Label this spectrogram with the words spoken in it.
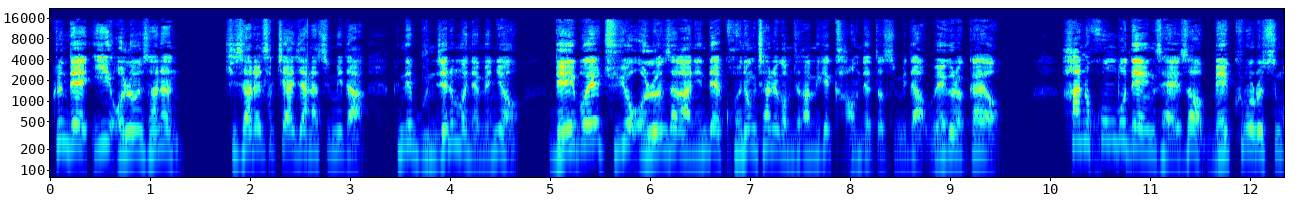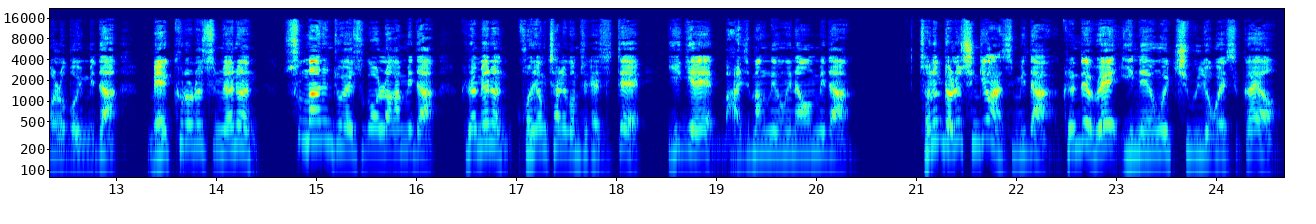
그런데 이 언론사는 기사를 삭제하지 않았습니다. 근데 문제는 뭐냐면요. 네이버의 주요 언론사가 아닌데 권영찬을 검색하면 이게 가운데 떴습니다. 왜 그럴까요? 한 홍보대행사에서 매크로를 쓴 걸로 보입니다. 매크로를 쓰면은 수많은 조회수가 올라갑니다. 그러면은 권영찬을 검색했을 때 이게 마지막 내용이 나옵니다. 저는 별로 신경 안 씁니다. 그런데 왜 이 내용을 지우려고 했을까요?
